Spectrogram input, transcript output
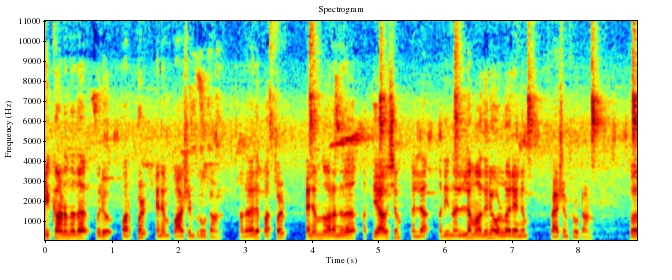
ഈ കാണുന്നത് ഒരു പർപ്പിൾ എനം പാഷൻ ഫ്രൂട്ട് ആണ്. അതായത് പർപ്പിൾ എനം എന്ന് പറയുന്നത് അത്യാവശ്യം അല്ല അതി നല്ല മധുരമുള്ള ഒരു എനം പാഷൻ ഫ്രൂട്ട് ആണ്. അപ്പോൾ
